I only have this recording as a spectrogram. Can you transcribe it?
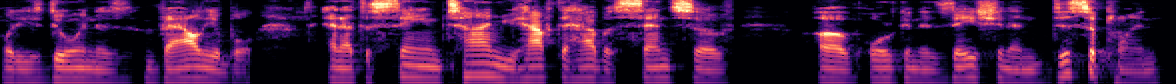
what he's doing is valuable. And at the same time, you have to have a sense of, of organization and discipline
